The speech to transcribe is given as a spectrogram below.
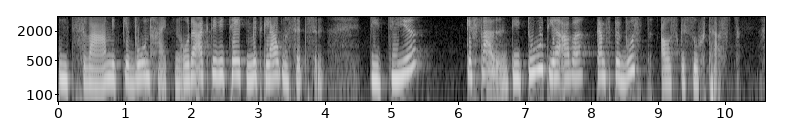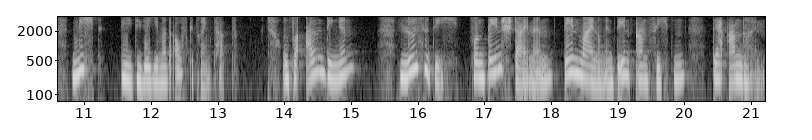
Und zwar mit Gewohnheiten oder Aktivitäten, mit Glaubenssätzen, die dir gefallen, die du dir aber ganz bewusst ausgesucht hast. Nicht die, die dir jemand aufgedrängt hat. Und vor allen Dingen löse dich von den Steinen, den Meinungen, den Ansichten der anderen.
